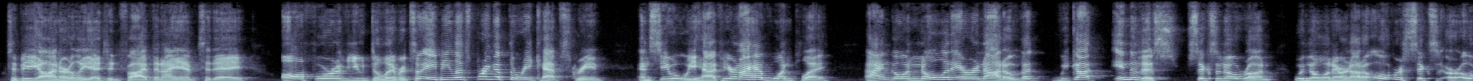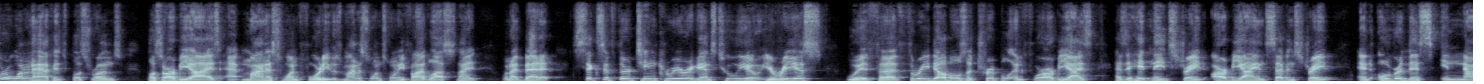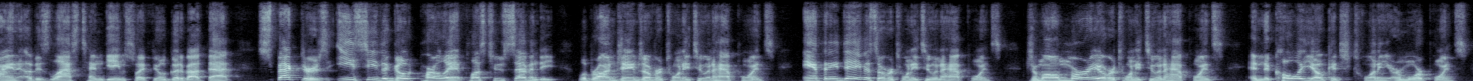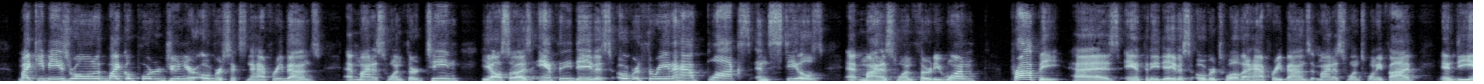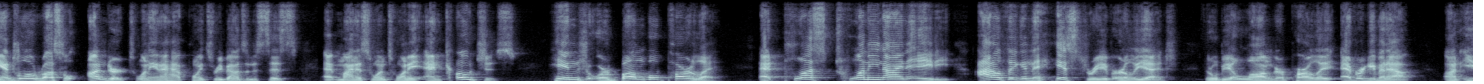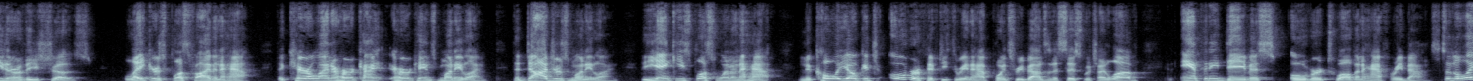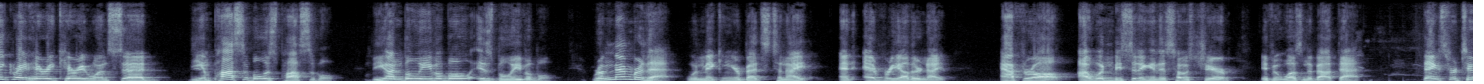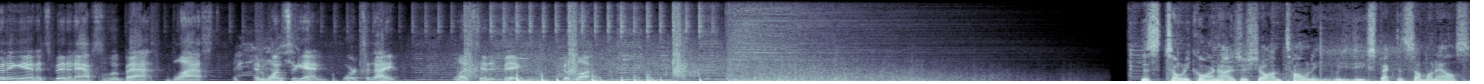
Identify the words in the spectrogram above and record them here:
to be on Early Edge in 5 than I am today. All four of you delivered. So, AB, let's bring up the recap screen and see what we have here. And I have one play. I'm going Nolan Arenado. That we got into this six and zero oh run with Nolan Arenado over six or over one and a half hits plus runs plus RBIs at minus 140. It was minus 125 last night when I bet it. Six of 13 career against Julio Urias with uh, three doubles, a triple, and four RBIs. Has a hit in eight straight, RBI in seven straight, and over this in nine of his last 10 games. So I feel good about that. Spector's, EC the GOAT parlay at plus 270. LeBron James over 22 and a half points. Anthony Davis over 22 and a half points. Jamal Murray over 22 and a half points. And Nikola Jokic 20 or more points. Mikey B is rolling with Michael Porter Jr. over six and a half rebounds at minus 113. He also has Anthony Davis over three and a half blocks and steals at minus 131. Proppy has Anthony Davis over 12 and a half rebounds at minus 125 and D'Angelo Russell under 20 and a half points, rebounds, and assists at minus 120. And coaches Hinge or Bumble parlay at plus 2980. I don't think in the history of Early Edge there will be a longer parlay ever given out on either of these shows. Lakers plus five and a half, the Carolina Hurricane, Hurricanes money line, the Dodgers money line, the Yankees plus one and a half, Nikola Jokic over 53 and a half points, rebounds, and assists, which I love. Anthony Davis over 12 and a half rebounds. So the late great Harry Caray once said, The impossible is possible. The unbelievable is believable. Remember that when making your bets tonight and every other night. After all, I wouldn't be sitting in this host chair if it wasn't about that. Thanks for tuning in. It's been an absolute blast. And once again, for tonight, let's hit it big. Good luck. This is Tony Kornheiser's show. I'm Tony. You expected someone else?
